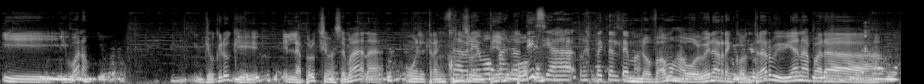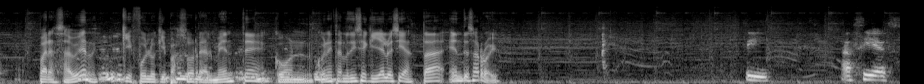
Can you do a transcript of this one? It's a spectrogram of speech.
y bueno, yo creo que en la próxima semana o en el transcurso del tiempo noticias respecto al tema. Nos vamos a volver a reencontrar, Viviana, para, para saber qué fue lo que pasó realmente con, con esta noticia que ya lo decía, está en desarrollo. Sí, así es.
